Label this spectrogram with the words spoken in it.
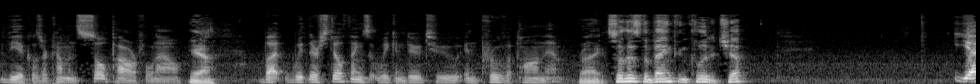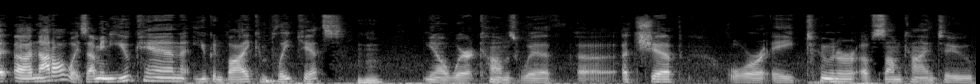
vehicles are coming so powerful now. Yeah. But we, there's still things that we can do to improve upon them. Right. So does the bank include a chip? Yeah, uh, not always. I mean, you can you can buy complete kits. You know, where it comes with uh, a chip or a tuner of some kind to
